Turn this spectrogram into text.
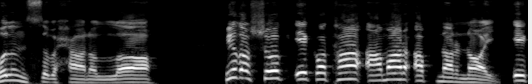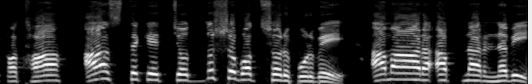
বলুন সুবহানাল্লাহ। প্রিয় দর্শক, এ কথা আমার আপনার নয়। এ কথা আজ থেকে চোদ্দশো বৎসর পূর্বে আমার আপনার নবী,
